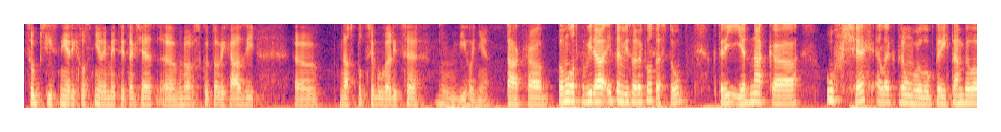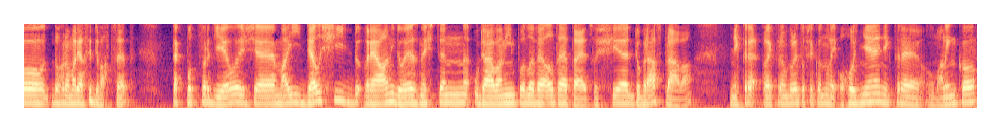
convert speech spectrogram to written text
jsou přísné rychlostní limity, takže eh, v Norsku to vychází eh, na spotřebu velice výhodně. Tak tomu odpovídá i ten výsledek toho testu, který jednak u všech elektromobilů, kterých tam bylo dohromady asi 20, tak potvrdil, že mají delší do, reálný dojezd než ten udávaný podle VLTP, což je dobrá zpráva. Některé elektromobily to překonaly o hodně, některé o malinko.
